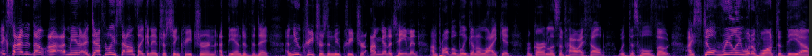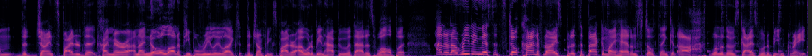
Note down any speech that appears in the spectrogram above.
excited though. I, I, mean, it definitely sounds like an interesting creature. And at the end of the day, a new creature is a new creature. I'm gonna tame it. I'm probably gonna like it, regardless of how I felt with this whole vote. I still really would have wanted the um the giant spider, the chimera, and I know a lot of people really liked the jumping spider. I would have been happy with that as well, but. I don't know, reading this, it's still kind of nice, but at the back of my head, I'm still thinking, ah, one of those guys would have been great,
